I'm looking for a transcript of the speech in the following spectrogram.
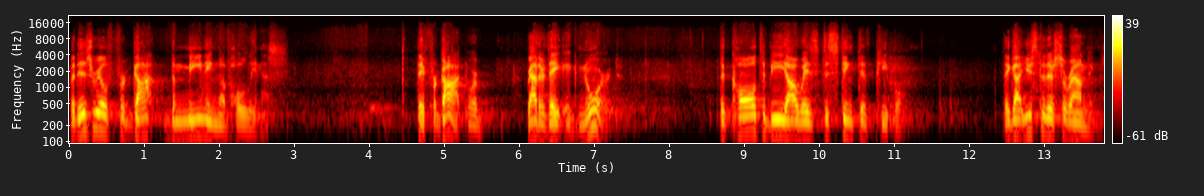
But Israel forgot the meaning of holiness. They forgot, or rather, they ignored the call to be Yahweh's distinctive people. They got used to their surroundings.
